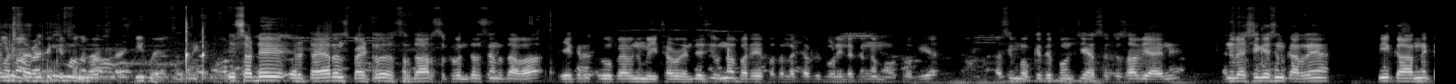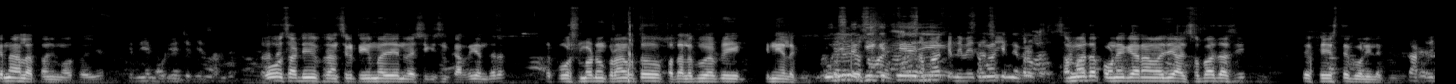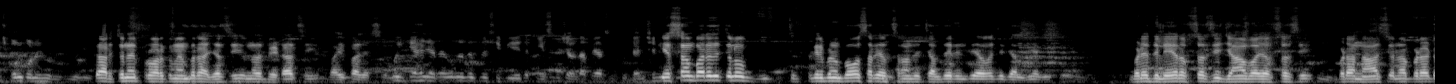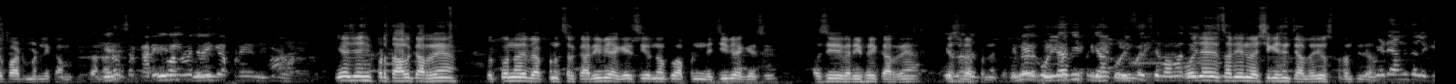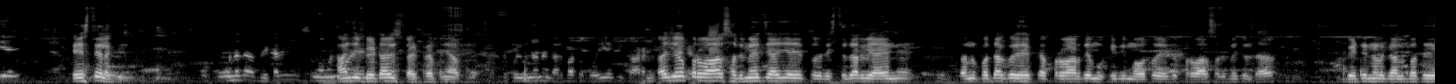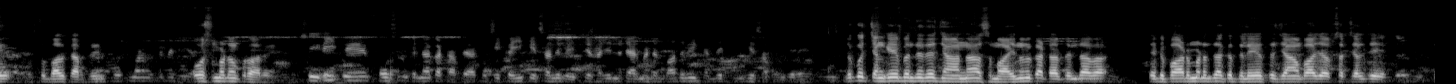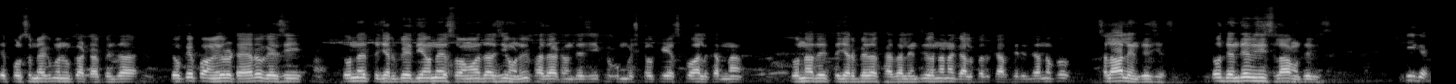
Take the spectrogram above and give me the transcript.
ਕੀ ਮਾਮਲਾ ਤੇ ਕਿੱਥੋਂ ਦਾ ਮਾਮਲਾ ਹੈ? ਕੀ ਹੋਇਆ? ਇਹ ਸਾਡੇ ਰਿਟਾਇਰ ਇੰਸਪੈਕਟਰ ਸਰਦਾਰ ਸੁਖਵਿੰਦਰ ਸਿੰਘ ਰੰਧਾਵਾ ਇੱਕ ਰੂਪ ਐਵਨਿਊ ਮੀਠਾ ਰੋਡ ਰਹਿੰਦੇ ਸੀ। ਉਹਨਾਂ ਬਾਰੇ ਪਤਾ ਲੱਗਾ ਵੀ ਗੋਲੀ ਲੱਗਣ ਨਾਲ ਮੌਤ ਹੋ ਗਈ ਹੈ ਅਸੀਂ ਮੌਕੇ ਤੇ ਪਹੁੰਚੇ ਐਸਐਚਓ ਸਾਹਿਬ ਵੀ ਆਏ ਨੇ। ਇਨਵੈਸਟੀਗੇਸ਼ਨ ਕਰ ਰਹੇ ਆ ਕੀ ਕਾਰਨ ਹੈ ਕਿੰਨਾ ਹਾਲਾਤਾਂ 'ਚ ਮੌਤ ਹੋਈ ਹੈ। ਕਿੰਨੀਆਂ ਗੋਲੀਆਂ ਚੱਲੀਆਂ ਸਰ? ਉਹ ਸਾਡੀ ਫੋਰੈਂਸਿਕ ਟੀਮ ਅਜੇ ਇਨਵੈਸਟੀਗੇਸ਼ਨ ਕਰ ਰਹੀ ਹੈ ਅੰਦਰ। ਤੇ ਪੋਸਟਮਾਰਟਮ ਕਰਾਂ ਉਹ ਤੋਂ ਪਤਾ ਲੱਗੂਗਾ ਵੀ ਕਿੰਨੀਆਂ ਲੱਗੀਆਂ। ਗੋਲੀ ਲੱਗੀ ਕਿੱਥੇ ਹੈ ਸਮਾਂ ਵਜੇ? ਕਿੰਨੇ ਵਜੇ? ਸਮਾਂ ਤਾਂ ਪੌਣੇ 11 ਵਜੇ ਅੱਜ ਸਵੇਰ ਦਾ ਸੀ। ਤੇ ਫੇਸ ਤੇ ਗੋਲੀ ਲੱਗੀ ਘਰ ਵਿੱਚ ਕੌਣ ਕੌਣ ਹੋਈ ਘਰ 'ਚ ਉਹਨੇ ਪਰਿਵਾਰਕ ਮੈਂਬਰ ਹਾਜ਼ਰ ਸੀ ਉਹਨਾਂ ਦਾ ਬੇਟਾ ਸੀ ਵਾਈਫ ਹਾਜ਼ਰ ਸੀ। ਕੋਈ ਕਿਹਾ ਜਾਂਦਾ ਉਹਨਾਂ ਦੇ ਕੋਈ ਸੀਬੀਆਈ ਦਾ ਕੇਸ ਵੀ ਚੱਲਦਾ ਪਿਆ ਸੀ ਕੋਈ ਟੈਨਸ਼ਨ ਕੇਸਾਂ ਬਾਰੇ ਤਾਂ ਚਲੋ ਤਕਰੀਬਨ ਬਹੁਤ ਸਾਰੇ ਅਫਸਰਾਂ ਦੇ ਚੱਲਦੇ ਰਹਿੰਦੇ ਆ ਉਹ ਜਿਹੀ ਗੱਲ ਨਹੀਂ ਹੈਗੀ। ਬੜੇ ਦਲੇਰ ਅਫਸਰ ਸੀ ਜਾਂਬਾਜ਼ ਅਫਸਰ ਸੀ ਬੜਾ ਨਾਂ ਸੀ ਉਹਨਾਂ ਬੜਾ ਡਿਪਾਰਟਮੈਂਟ ਲਈ ਕੰਮ ਕੀਤਾ ਉਹਨਾਂ ਨੇ। ਸਰਕਾਰੀ ਡਿਪਾਰਟਮੈਂਟ ਚਲੇ ਕਿ ਆਪਣੇ ਨਿੱਜੀ ਡਿਪਾਰਟਮੈਂਟ ਇਹ ਜੇ ਅਸੀਂ ਪੜਤਾਲ ਕਰ ਰਹੇ ਹਾਂ ਕਿਉਂਕਿ ਉਹਨਾਂ ਦੇ ਵੈਪਨ ਸਰਕਾਰੀ ਵੀ ਹੈਗੇ ਸੀ ਉਹਨਾਂ ਕੋਲ ਆਪਣੇ ਨਿੱਜੀ ਵੀ ਹੈਗੇ ਸੀ। ਅਸੀਂ ਵੈਰੀਫਾਈ ਕਰ ਰਹੇ ਹਾਂ ਕਿਸ ਵੈਪਨ ਹੈ ਕਿੰਨੇ ਗੋਲੀਆਂ ਵੀ ਪੰਜਾਬ ਪੁਲਿਸ ਦੀ ਸੇਵਾਵਾਂ ਉਹ ਜੇ ਸਾਡੀ ਇਨਵੈਸਟੀਗੇਸ਼ਨ ਚੱਲ ਰਹੀ ਹੈ ਉਸ ਪ੍ਰੰਤੀ ਦਾ। ਕਿਹੜੇ ਅੰਗ ਤੇ ਲੱਗੀ ਹੈ ਜੀ? ਫੇਸ ਤੇ ਲੱਗੀ ਉਹਨਾਂ ਦਾ ਬੇਟਾ ਵੀ ਸਮਾਂ ਹਾਂਜੀ ਬੇਟਾ ਇੰਸਪੈਕਟਰ ਹੈ ਪੰਜਾਬ ਪੁਲਿਸ ਦਾ। ਕੋਈ ਉਹਨਾਂ ਨਾਲ ਗੱਲਬਾਤ ਹੋਈ ਹੈ ਕਿ ਕਾਰਨ ਅਜੇ ਉਹ ਪਰਿਵਾਰ ਸਦਮੇ 'ਚ ਆ ਜੀ ਅਜੇ ਥੋੜੇ ਰਿਸ਼ਤੇਦਾਰ ਵੀ ਆਏ ਨੇ। ਤੁਹਾਨੂੰ ਪਤਾ ਕੋਈ ਇੱਕ ਪਰਿਵਾਰ ਦੇ ਮੁਖੀ ਦੀ ਮੌਤ ਹੋਏ ਤੇ ਪਰਿਵਾਰ ਸਦਮੇ 'ਚ ਹੁੰਦਾ। ਬੇਟੇ ਨਾਲ ਗੱਲਬਾਤ ਉਸ ਤੋਂ ਬਾਅਦ ਕਰਦੇ ਹਾਂ। ਪੋਸਟਮਾਰਟਮ ਕਰਵਾ ਰਹੇ ਹਾਂ। ਠੀਕ ਠੀਕ ਹੈ ਫੋਰਸ ਨੂੰ ਕਿੰਨਾ ਘਟਾ ਪਿਆ? ਕਿਉਂਕਿ ਕਈ ਕੇਸਾਂ ਦੇ ਵਿੱਚ ਹਜੇ ਰਿਟਾਇਰਮੈਂਟ ਤੋਂ ਬਾਅਦ ਵੀ ਕਹਿੰਦੇ ਕੀ ਹਿੱਸਾ ਪਾਉਂਦੇ ਰਹੇ ਦੇਖੋ ਚੰਗੇ ਬੰਦੇ ਦੇ ਜਾਨ ਨਾਲ ਸਮਾਜ ਨੂੰ ਵੀ ਘਾਟਾ ਪੈਂਦਾ ਵਾ ਤੇ ਡਿਪਾਰਟਮੈਂਟ ਦਾ ਇੱਕ ਦਲੇਰ ਤੇ ਜਾਂਬਾਜ਼ ਅਫਸਰ ਚੱਲ ਜੇ ਤੇ ਪੁਲਿਸ ਮਹਿਕਮੇ ਨੂੰ ਘਾਟਾ ਪੈਂਦਾ। ਕਿਉਂਕਿ ਭਾਵੇਂ ਉਹ ਰਿਟਾਇਰ ਹੋ ਗਏ ਸੀ ਤੇ ਉਹਨਾਂ ਦੇ ਤਜਰਬੇ ਦੀਆਂ ਉਹਨਾਂ ਦੇ ਸੇਵਾਵਾਂ ਦਾ ਅਸੀਂ ਹੁਣ ਵੀ ਫਾਇਦਾ ਉਠਾਉਂਦੇ ਸੀ ਕਿਉਂਕਿ ਮੁਸ਼ਕਲ ਕੇਸ ਕੋ ਹੱਲ ਕਰਨਾ ਉਹਨਾਂ ਦੇ ਤਜਰਬੇ ਦਾ ਫਾਇਦਾ ਲੈਂਦੇ ਉਹਨਾਂ ਨਾਲ ਗੱਲਬਾਤ ਕਰਦੇ ਰਹਿੰਦੇ ਉਹਨਾਂ ਕੋਲ ਸਲਾਹ ਲੈਂਦੇ ਸੀ ਅਸੀਂ। ਤੇ ਉਹ ਦਿੰਦੇ ਵੀ ਸੀ ਸਲਾਹ ਹੁੰਦੇ ਵੀ ਸੀ। ਠੀਕ ਹੈ।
